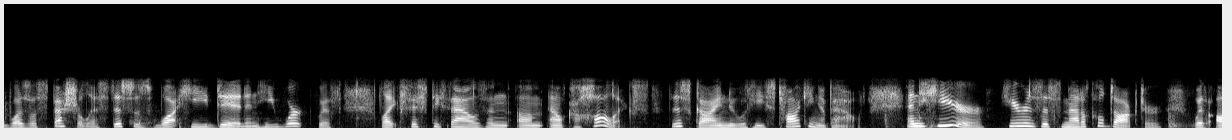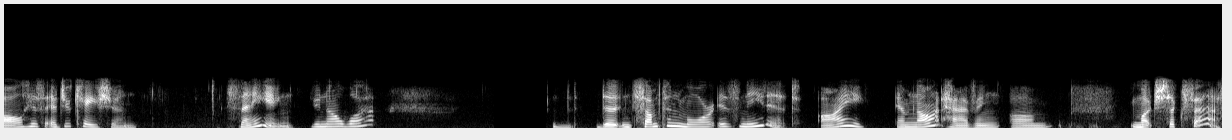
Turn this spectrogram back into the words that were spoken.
was a specialist. This is what he did, and he worked with like 50,000 um, alcoholics. This guy knew what he's talking about. And here, here is this medical doctor with all his education saying, you know what? The, something more is needed. I am not having um, much success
